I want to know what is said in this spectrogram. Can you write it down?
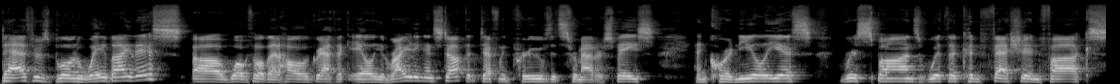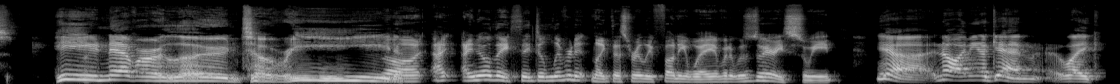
Bazer's blown away by this, uh, what with all that holographic alien writing and stuff that definitely proves it's from outer space. And Cornelius responds with a confession, Fox. He never learned to read. Uh, I, I know they, they delivered it in like this really funny way, but it was very sweet. Yeah, no, I mean, again, like,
